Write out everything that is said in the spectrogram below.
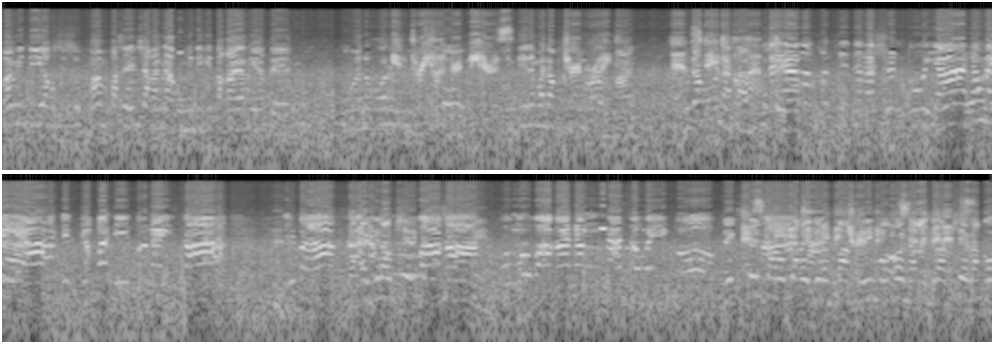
Ma'am, hindi ako si Sub. Ma'am, pasensya ka na kung hindi kita kayang i-attend. Kung anong oras In gusto 300 ko. meters. Hindi naman ako Turn right. Superman. Then Unang stay una, to the ko left. ang konsiderasyon, kuya, na may Una. ihahatid ka pa dito na isa. Di ba? Sana Naka-grab share ka kasi kami. Kumuha ka ng nasa way ko. Next time Estimated tawag ka kay time Grab in Bank, sabihin mo, oh, naka-grab share ako.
